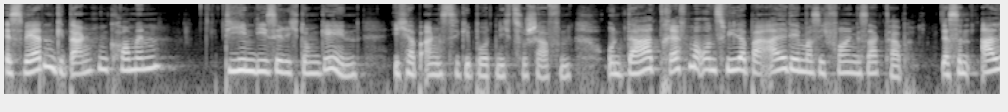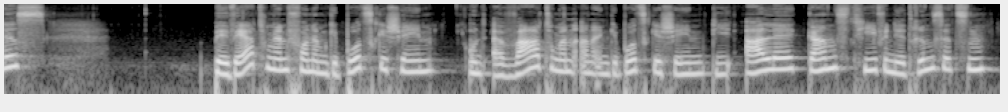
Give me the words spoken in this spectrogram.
Es werden Gedanken kommen, die in diese Richtung gehen. Ich habe Angst, die Geburt nicht zu schaffen. Und da treffen wir uns wieder bei all dem, was ich vorhin gesagt habe. Das sind alles Bewertungen von einem Geburtsgeschehen und Erwartungen an ein Geburtsgeschehen, die alle ganz tief in dir drin sitzen.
